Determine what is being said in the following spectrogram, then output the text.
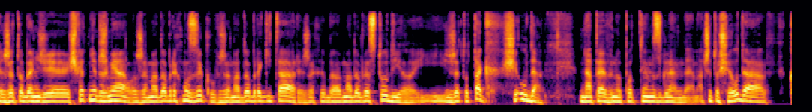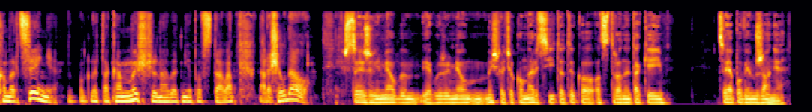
że to będzie świetnie brzmiało, że ma dobrych muzyków, że ma dobre gitary, że chyba ma dobre studio i że to tak się uda na pewno pod tym względem. A czy to się uda komercyjnie? W ogóle taka myśl nawet nie powstała, ale się udało. Wiesz co, jeżeli miałbym, jakby miał myśleć o komercji, to tylko od strony takiej co ja powiem żonie.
